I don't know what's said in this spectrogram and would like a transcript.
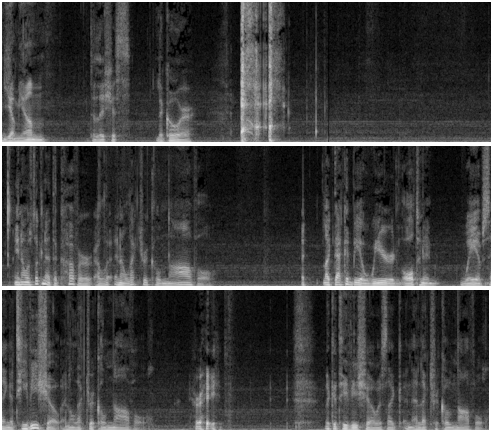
Yum yum. Delicious liqueur. you know, I was looking at the cover, an electrical novel. Like, that could be a weird alternate way of saying a TV show, an electrical novel. Right? Like a TV show is like an electrical novel,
